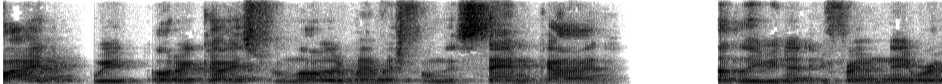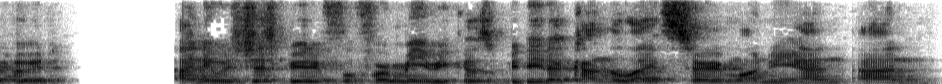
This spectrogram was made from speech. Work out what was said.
fight with other guys from other members from the same gang that live in a different neighborhood and it was just beautiful for me because we did a candlelight ceremony and and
